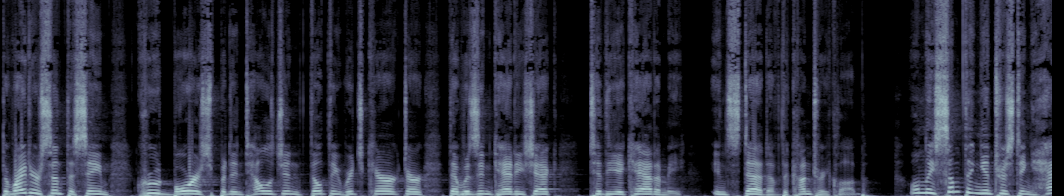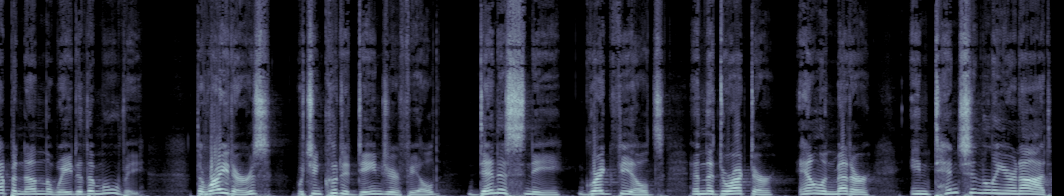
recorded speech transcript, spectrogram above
The writer sent the same crude, boorish, but intelligent, filthy rich character that was in Caddyshack to the academy instead of the country club. Only something interesting happened on the way to the movie. The writers, which included Dangerfield, Dennis Snee, Greg Fields, and the director, Alan Metter, intentionally or not,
